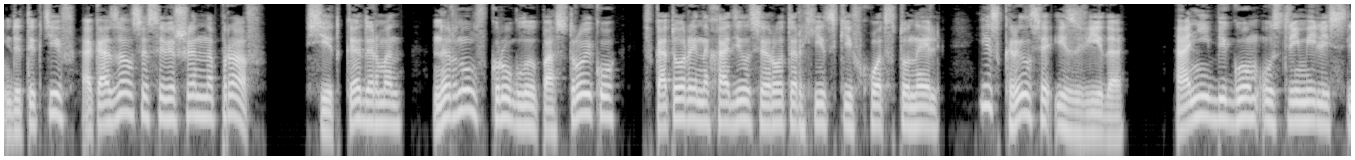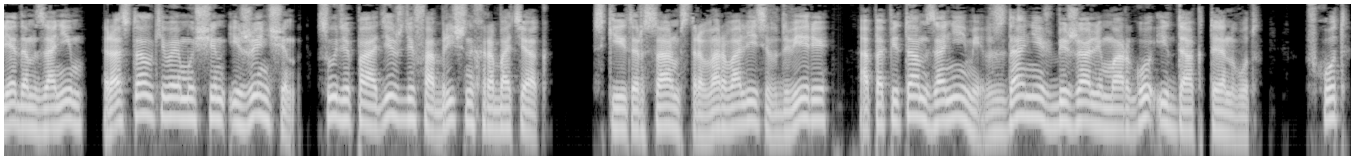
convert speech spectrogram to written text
Детектив оказался совершенно прав. Сид Кедерман нырнул в круглую постройку, в которой находился Роттерхитский вход в туннель, и скрылся из вида. Они бегом устремились следом за ним, расталкивая мужчин и женщин, судя по одежде фабричных работяг. Скитер с Армстра ворвались в двери, а по пятам за ними в здание вбежали Марго и Даг Тенвуд. Вход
